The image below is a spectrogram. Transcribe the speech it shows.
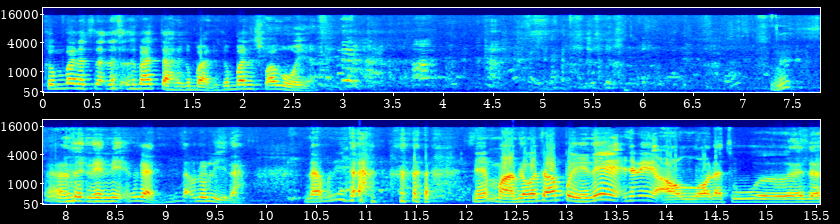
Kemban dah, dah, dah tak sebatas dah kemban. Kemban separuh je. Eh? Ha, nenek tu kan Tak peduli dah. Dah peduli tak. Memang bila kata apa ni Nek macam ni? Allah dah tua kata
